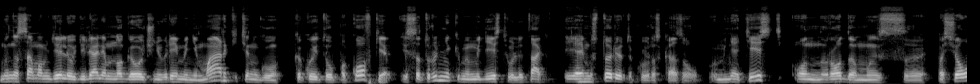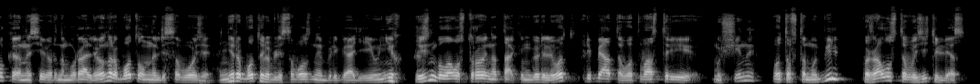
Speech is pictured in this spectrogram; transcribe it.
мы на самом деле уделяли много очень времени маркетингу, какой-то упаковке, и с сотрудниками мы действовали так. Я им историю такую рассказывал. У меня тесть, он родом из поселка на Северном Урале, он работал на лесовозе. Они работали в лесовозной бригаде, и у них жизнь была устроена так. Им говорили, вот, ребята, вот вас три мужчины, вот автомобиль, пожалуйста, возите лес.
